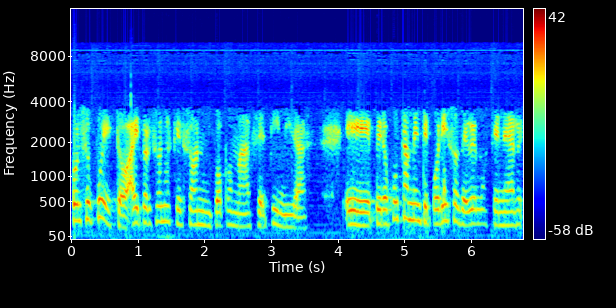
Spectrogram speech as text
Por supuesto, hay personas que son un poco más eh, tímidas, pero justamente por eso debemos tener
